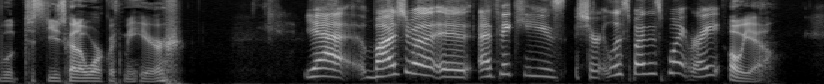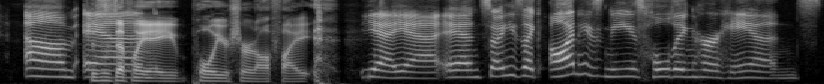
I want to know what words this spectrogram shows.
we'll just you just gotta work with me here." Yeah, Majima is. I think he's shirtless by this point, right? oh yeah, Um, this and is definitely a pull your shirt off fight. yeah, yeah, and so he's like on his knees, holding her hands,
